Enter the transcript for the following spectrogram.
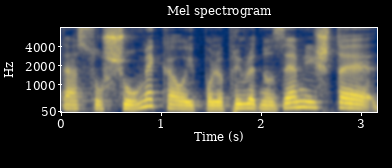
da su šume kao i poljoprivredno zemljište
